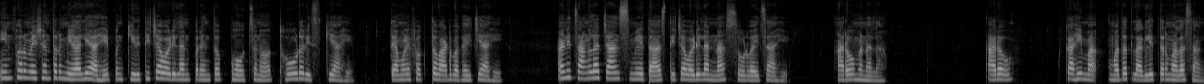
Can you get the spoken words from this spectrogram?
इन्फॉर्मेशन तर मिळाली आहे पण कीर्तीच्या वडिलांपर्यंत पोहोचणं थोडं रिस्की आहे. त्यामुळे फक्त वाट बघायची आहे. आणि चांगला चान्स मिळताच तिच्या वडिलांना सोडवायचं आहे. आरव म्हणाला आरव काही मा मदत लागली तर मला सांग.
